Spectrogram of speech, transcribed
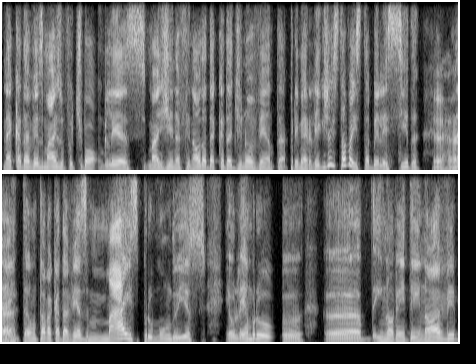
né, cada vez mais o futebol inglês, imagina, final da década de 90, a Premier League já estava estabelecida, uhum. né, então estava cada vez mais para o mundo isso. Eu lembro uh, em 99, uh,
